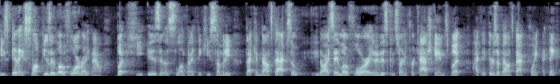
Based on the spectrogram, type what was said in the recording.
he's in a slump. He has a low floor right now, but he is in a slump. And I think he's somebody that can bounce back. So, you know, I say low floor and it is concerning for cash games, but I think there's a bounce back point. I think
